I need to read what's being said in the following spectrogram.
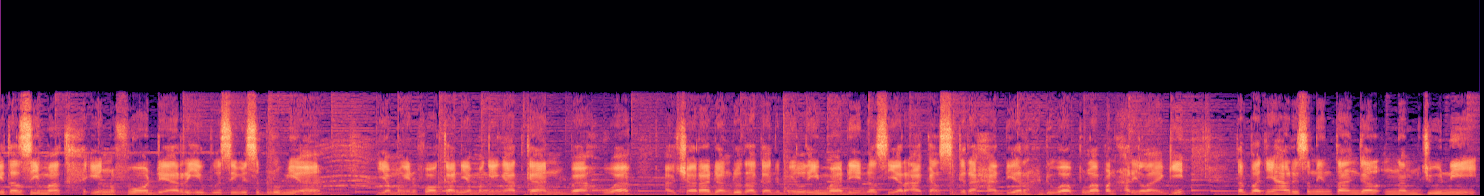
kita simak info dari Ibu Siwi sebelumnya. Yang menginfokan, yang mengingatkan bahwa acara Dangdut Akademi 5 di Indosiar akan segera hadir 28 hari lagi, tepatnya hari Senin tanggal 6 Juni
